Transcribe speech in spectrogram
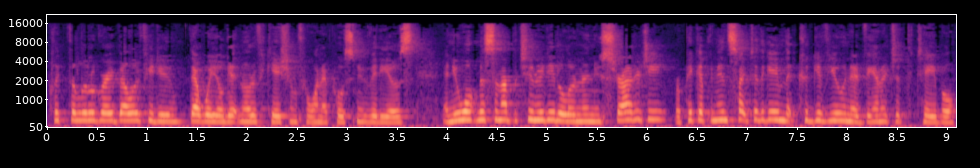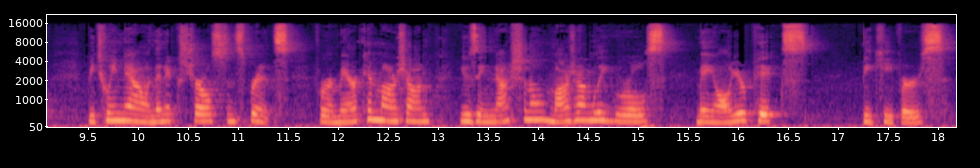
Click the little gray bell if you do. That way you'll get notification for when I post new videos. And you won't miss an opportunity to learn a new strategy or pick up an insight to the game that could give you an advantage at the table between now and the next Charleston Sprints for American Mahjong using National Mah Jongg League rules. May all your picks be keepers.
